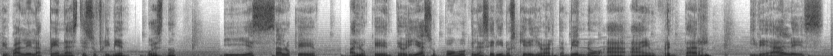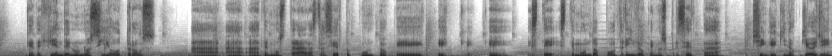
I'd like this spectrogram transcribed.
que vale la pena este sufrimiento, pues, ¿no? Y es a lo que, a lo que en teoría supongo que la serie nos quiere llevar también, ¿no? A, enfrentar ideales que defienden unos y otros, a, demostrar hasta cierto punto que, este, este mundo podrido que nos presenta Shingeki no Kyojin,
